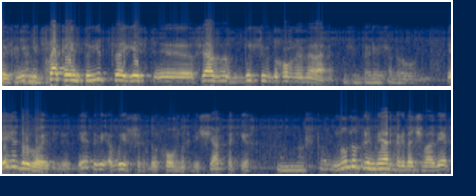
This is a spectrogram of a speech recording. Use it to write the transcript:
То есть не, не всякая интуиция есть э, связана с высшими духовными мирами. Это речь о другом. Есть другое, есть в высших духовных вещах таких. Ну, что ну например, когда человек,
